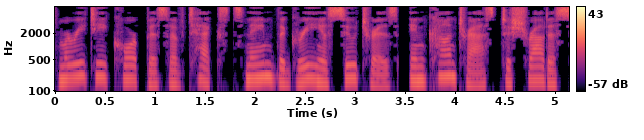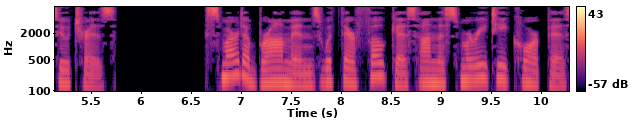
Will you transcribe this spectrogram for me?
Smriti corpus of texts named the Grihya Sutras, in contrast to Shrauta Sutras. Smarta Brahmins with their focus on the Smriti corpus,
